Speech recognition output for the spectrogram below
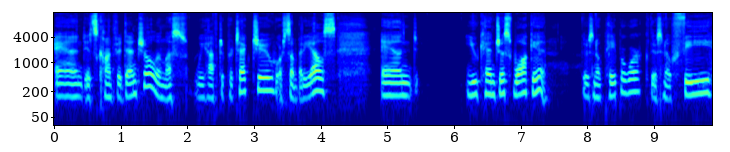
And it's confidential unless we have to protect you or somebody else. And you can just walk in there's no paperwork, there's no fee,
